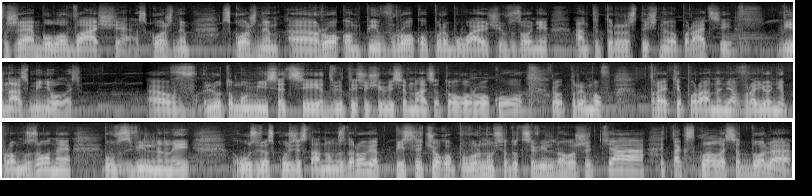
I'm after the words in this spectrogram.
Вже було важче з кожним з кожним е, роком, півроку перебуваючи в зоні антитерористичної операції, війна змінювалась. Е, В лютому місяці 2018 року отримав третє поранення в районі промзони. Був звільнений у зв'язку зі станом здоров'я. Після чого повернувся до цивільного життя. І так склалася доля,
